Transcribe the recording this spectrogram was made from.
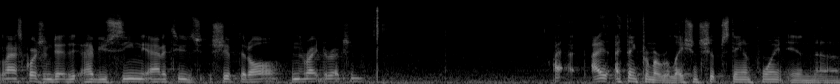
Last question, did- have you seen the attitudes shift at all in the right direction? I, I, I think from a relationship standpoint, in uh,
